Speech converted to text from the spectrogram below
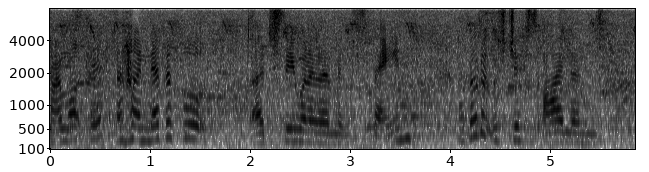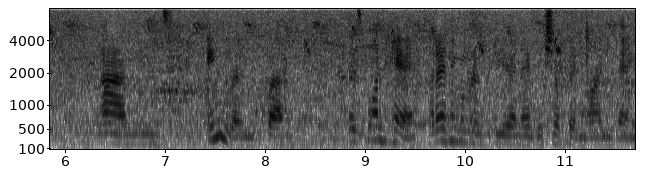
Primark here and I never thought I'd see one of them in Spain. I thought it was just Ireland and England, but there's one here. I don't think I'm going to be doing any shopping or anything,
